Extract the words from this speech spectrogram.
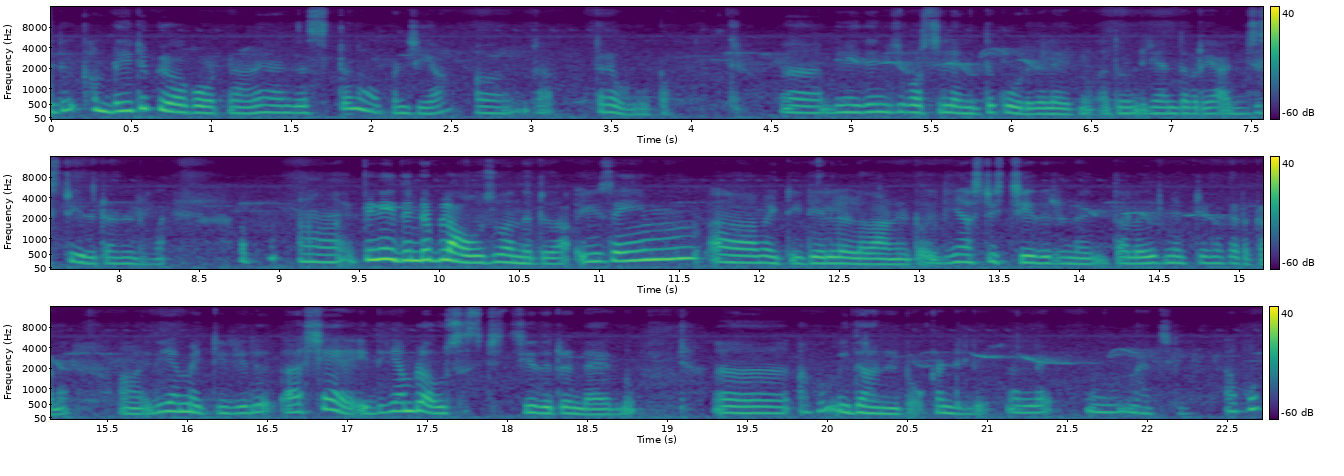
ഇത് കംപ്ലീറ്റ് പ്യുവർ കോട്ടൺ ആണ്. ഞാൻ ജസ്റ്റ് ഒന്ന് ഓപ്പൺ ചെയ്യാം. ഇതാ ഇത്രയേ ഉള്ളൂ കേട്ടോ. പിന്നെ ഇത് എനിക്ക് കുറച്ച് ലെങ്ത്ത് കൂടുതലായിരുന്നു. അതുകൊണ്ട് ഞാൻ എന്താ പറയുക അഡ്ജസ്റ്റ് ചെയ്തിട്ടാണ് ഇടുന്നത് അപ്പം പിന്നെ ഇതിന്റെ ബ്ലൗസ് വന്നിട്ട് ഈ സെയിം മെറ്റീരിയലുള്ളതാണ് കേട്ടോ. ഇത് ഞാൻ സ്റ്റിച്ച് ചെയ്തിട്ടുണ്ടായിരുന്നു തലതിരിഞ്ഞിട്ടാണ് കിടക്കണേ. ആ ഇത് ഞാൻ മെറ്റീരിയൽ ശേ ഇത് ഞാൻ ബ്ലൗസ് സ്റ്റിച്ച് ചെയ്തിട്ടുണ്ടായിരുന്നു. അപ്പം ഇതാണ് കേട്ടോ കണ്ടില്ലേ? നല്ല മാച്ചിങ് അപ്പം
